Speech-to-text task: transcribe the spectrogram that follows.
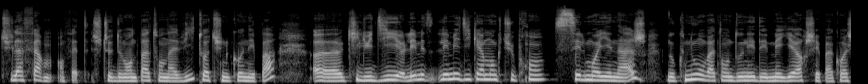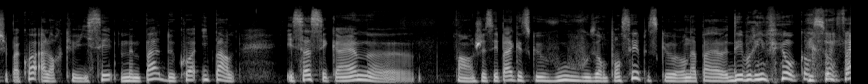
tu la fermes, en fait. Je te demande pas ton avis, toi, tu ne connais pas. Euh, qui lui dit, les, médicaments que tu prends, c'est le Moyen-Âge, donc nous, on va t'en donner des meilleurs, je sais pas quoi, je sais pas quoi, alors qu'il sait même pas de quoi il parle. Et ça, c'est quand même... Euh, Enfin, je sais pas qu'est-ce que vous vous en pensez parce qu'on n'a pas débriefé encore sur ça.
